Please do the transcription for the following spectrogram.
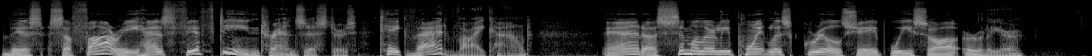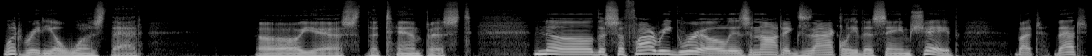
this Safari has 15 transistors. Take that, Viscount. And a similarly pointless grill shape we saw earlier. What radio was that? Oh, yes, the Tempest. No, the Safari Grill is not exactly the same shape, but that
